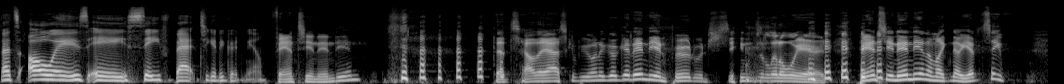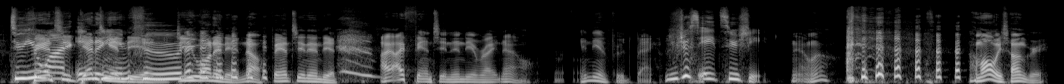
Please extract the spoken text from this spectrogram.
that's always a safe bet to get a good meal. fancy an Indian. That's how they ask if you want to go get Indian food, which seems a little weird. fancy an Indian? I'm like, no, you have to say Do you fancy want getting Indian, Indian. food? Do you want Indian? No, fancy an Indian. I, I fancy an Indian right now. Indian food's bang. you just ate sushi. Yeah, well, I'm always hungry.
